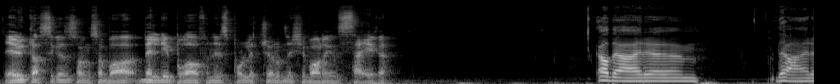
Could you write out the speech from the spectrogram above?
det er jo en klassikersesong som var veldig bra for Nils Pollitt, selv om det ikke var noen seire. Ja, det er eh, Det er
